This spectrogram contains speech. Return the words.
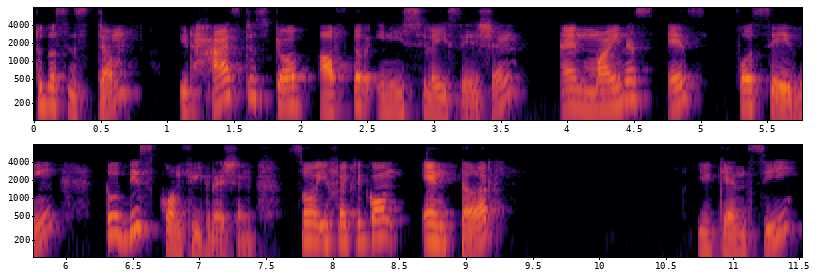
to the system it has to stop after initialization and minus s for saving to this configuration. So if i click on enter you can see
